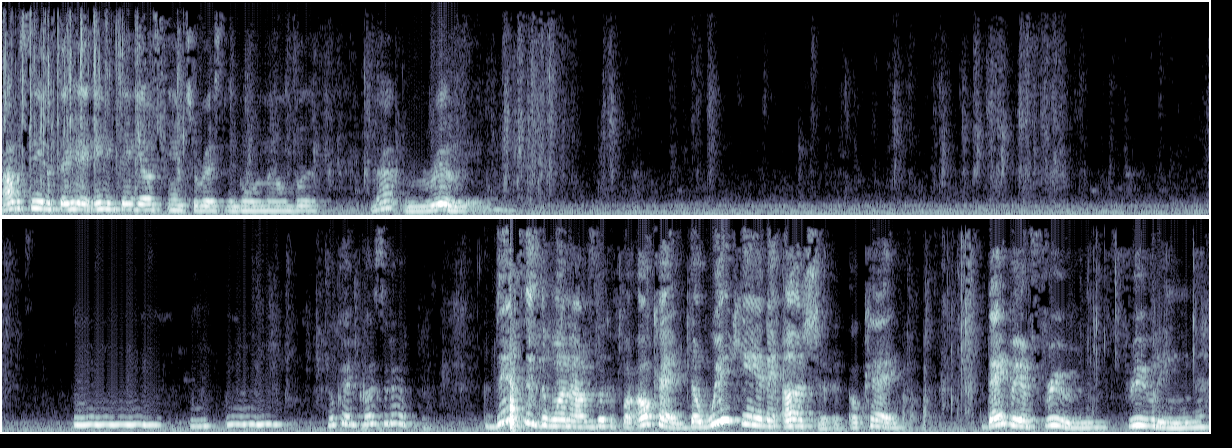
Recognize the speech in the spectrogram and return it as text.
I was seeing if they had anything else interesting going on, but not really. Mm, mm, mm. It up. This is the one I was looking for. Okay, The Weeknd and Usher. Okay, they've been feuding. feuding.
